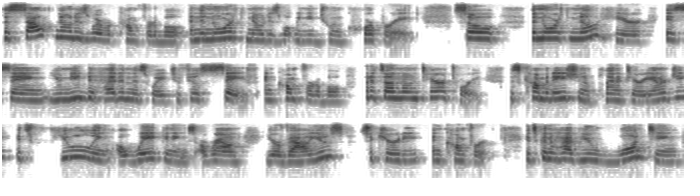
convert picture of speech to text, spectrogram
The South Node is where we're comfortable, and the North Node is what we need to incorporate. So the North Node here is saying you need to head in this way to feel safe and comfortable, but it's unknown territory. This combination of planetary energy, it's fueling awakenings around your values, security, and comfort. It's going to have you wanting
